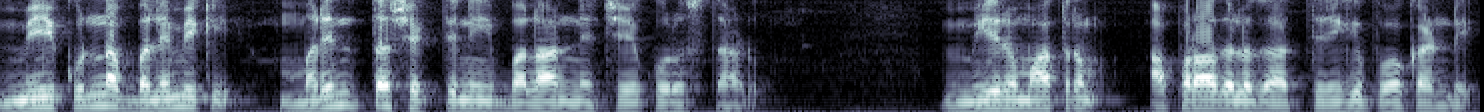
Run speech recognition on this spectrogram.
మీకున్న బలిమికి మరింత శక్తిని బలాన్ని చేకూరుస్తాడు. మీరు మాత్రం అపరాధులుగా తిరిగిపోకండి.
